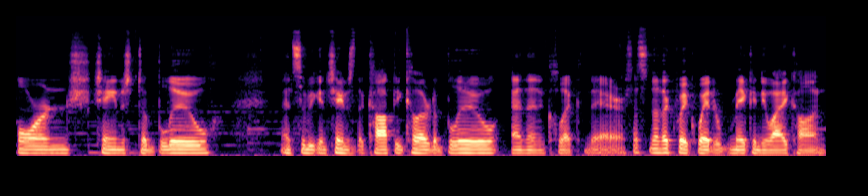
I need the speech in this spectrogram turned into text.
orange, change to blue. And so we can change the copy color to blue and then click there. So that's another quick way to make a new icon.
